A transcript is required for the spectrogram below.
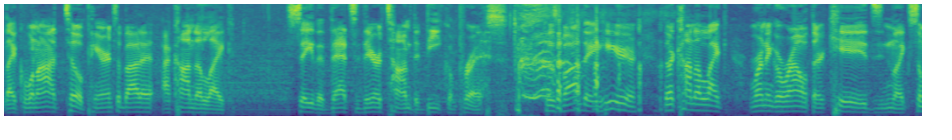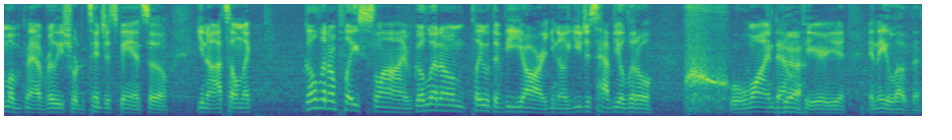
like when I tell parents about it, I kind of like say that that's their time to decompress. Because while they're here, they're kind of like running around with their kids, and like some of them have really short attention spans. So you know, I tell them like, go let them play slime, go let them play with the VR. You know, you just have your little whew, wind down Yeah. period, and they love it.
